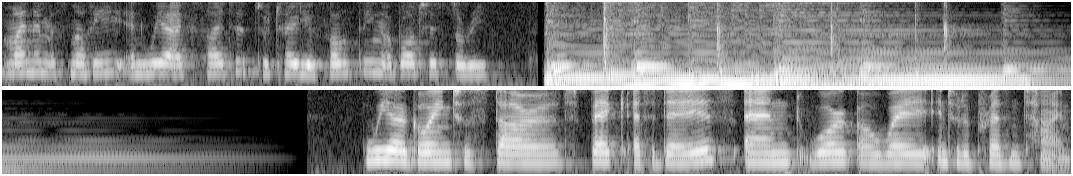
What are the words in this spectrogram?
my name is Marie, and we are excited to tell you something about history. We are going to start back at the days and work our way into the present time.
